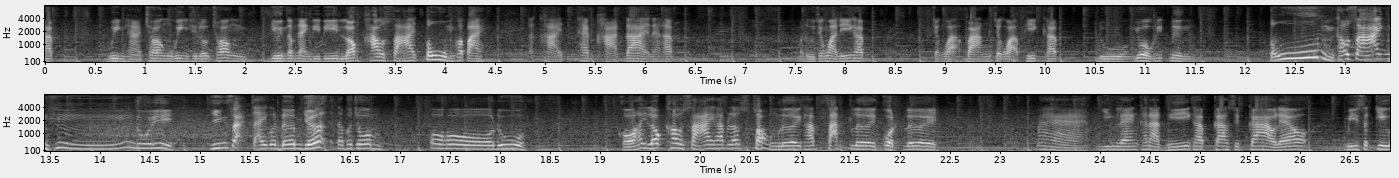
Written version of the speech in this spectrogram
ครับวิ่งหาช่องวิ่งชิลช่อง ยืนตำแหน่งดีๆ ล็อกเข้าซ้าย ตู้มเข้าไปตะข่ายแทบขาดได้นะครับ มาดูจังหวะนี้ครับ จังหวะบังจังหวะพลิกครับ ดูโยกนิดนึง ตูมเข้าซ้ายดูดิ ยิงสะใจกว่าเดิมเยอะท่านผู้ชม โอ้โห ดู ขอให้ล็อกเข้าซ้ายครับ แล้วส่องเลยครับซัดเลยกดเลยแม่ยิงแรงขนาดนี้ครับ 99 แล้วมีสกิล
